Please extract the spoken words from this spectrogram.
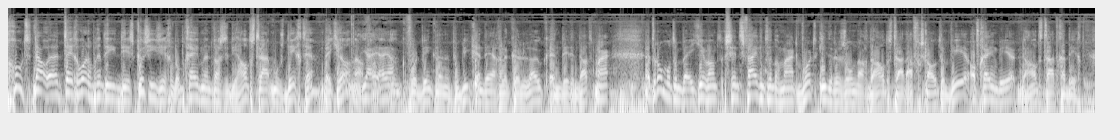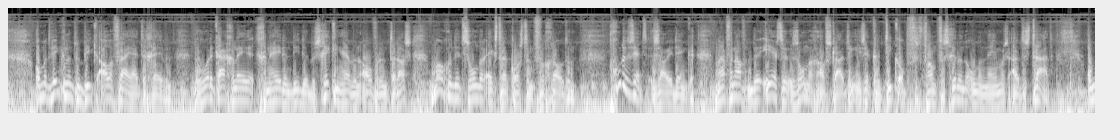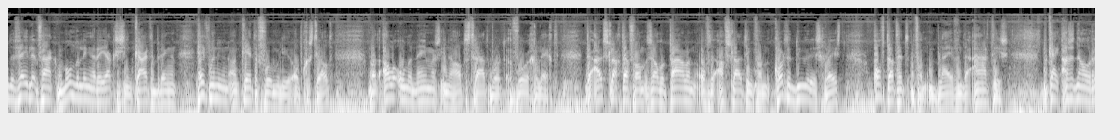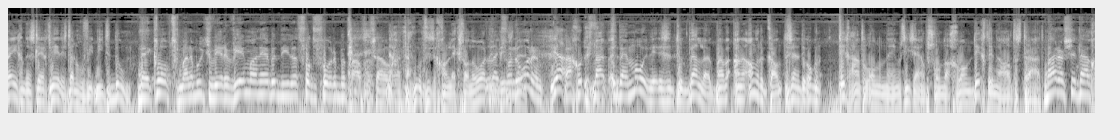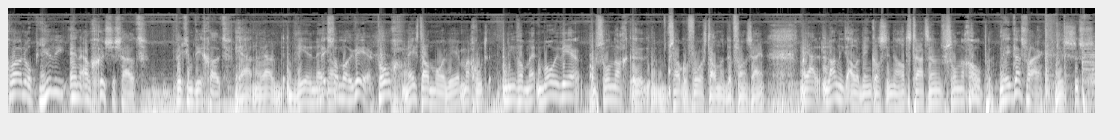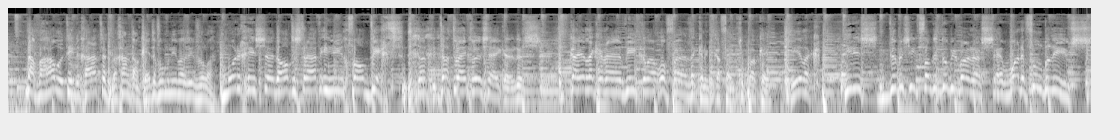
Goed, nou, eh, tegenwoordig begint die discussie zich, op een gegeven moment was het die Haltestraat moest dicht, hè? Weet je wel? Nou, Ja, van- ja, ja. Voor het winkelende publiek en dergelijke, leuk en dit en dat. Maar het rommelt een beetje, want sinds 25 maart wordt iedere zondag de Haltestraat afgesloten. Weer of geen weer, de Haltestraat gaat dicht. Om het winkelend publiek alle vrijheid te geven. De horecagelegenheden die de beschikking hebben over een terras, mogen dit zonder extra kosten vergroten. Goede zet, zou je denken. Maar vanaf de eerste zondagafsluiting is er kritiek op van verschillende ondernemers uit de straat. Om de vele vaak reacties in kaart te brengen, heeft men nu een enquêteformulier opgesteld, wat alle ondernemers in de Haltestraat wordt voorgelegd. De uitslag daarvan zal bepalen of de afsluiting van korte duur is geweest, of dat het van blijvende aard is. Maar kijk, als het nou regent en slecht weer is, dan hoef je het niet te doen. Nee, klopt. Maar dan moet je weer een weerman hebben die dat van tevoren bepaalt of zo. Nou, dan moeten ze gewoon Lex van de Hoorn. Lex van de Hoorn, ja. Maar goed, maar bij mooi weer is het natuurlijk wel leuk. Maar aan de andere kant, er zijn natuurlijk ook een tig aantal ondernemers die zijn op zondag gewoon dicht in de Haltestraat. Maar als je het nou gewoon op juli en augustus houdt, dat je hem dichtgooit. Ja, nou ja, weer in Nederland... Meestal mooi weer, toch? Meestal mooi weer, maar goed, in ieder geval met mooi weer op zondag eh, zou ik een voorstander ervan zijn. Maar ja, lang niet alle winkels in de Haltestraat zijn op zondag open. Nee, dat is waar. Dus, Nou, we houden het in de gaten. we gaan het enquêteformulier maar eens invullen. Morgen is eh, de Haltestraat in ieder geval dicht. Dat, dat weten we zeker. Dus kan je lekker eh, winkelen of lekker een cafeetje pakken. Heerlijk. Hier is de muziek van de Doobie Brothers en What a Fool Believes.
